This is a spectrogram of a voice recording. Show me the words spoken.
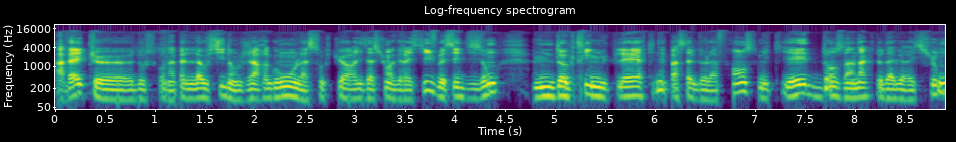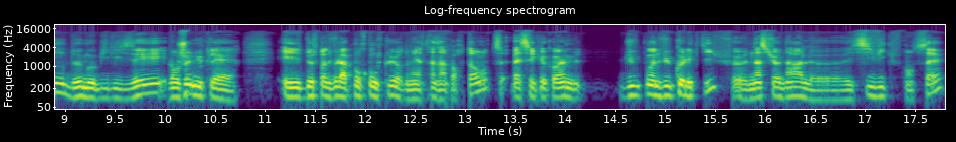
avec ce qu'on appelle là aussi dans le jargon la sanctuarisation agressive, mais c'est disons une doctrine nucléaire qui n'est pas celle de la France, mais qui est dans un acte d'agression de mobiliser l'enjeu nucléaire. Et de ce point de vue-là, pour conclure de manière très importante, bah, c'est que quand même du point de vue collectif, euh, national euh, et civique français,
